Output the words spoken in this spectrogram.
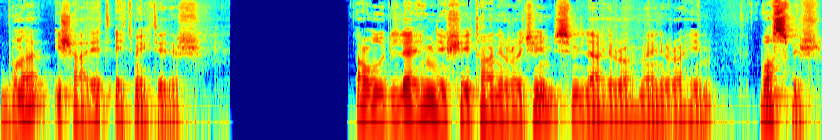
buna işaret etmektedir. Euzu billahi mineşşeytanirracim. Bismillahirrahmanirrahim. Vasbir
